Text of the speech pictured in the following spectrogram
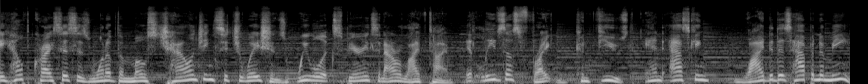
A health crisis is one of the most challenging situations we will experience in our lifetime. It leaves us frightened, confused, and asking, why did this happen to me?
